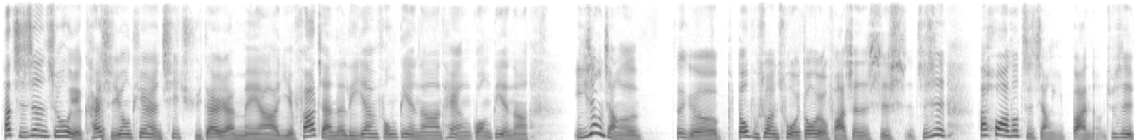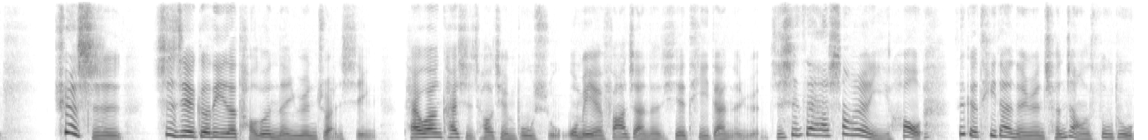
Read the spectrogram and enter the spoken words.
他执政之后也开始用天然气取代燃煤啊，也发展了离岸风电啊、太阳光电啊。以上讲的这个都不算错，都有发生的事实，只是他话都只讲一半呢。就是确实世界各地在讨论能源转型，台湾开始超前部署，我们也发展了一些替代能源，只是在他上任以后。这个替代能源成长的速度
